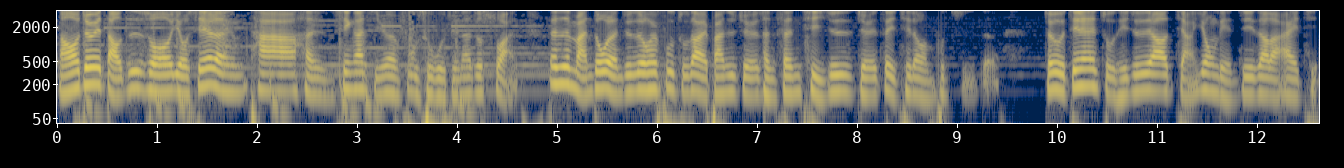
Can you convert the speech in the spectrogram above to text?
然后就会导致说，有些人他很心甘情愿付出，我觉得那就算了。但是蛮多人就是会付出到一半就觉得很生气，就是觉得这一切都很不值得。所以我今天的主题就是要讲用脸接招的爱情。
